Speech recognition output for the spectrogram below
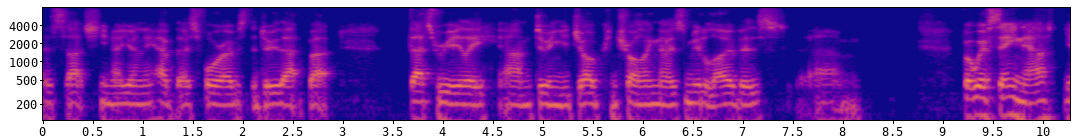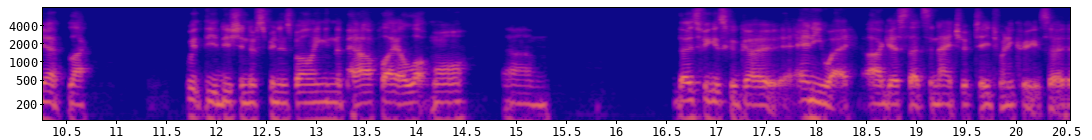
as such. You know, you only have those four overs to do that, but that's really um, doing your job, controlling those middle overs. Um, but we've seen now, yeah, like with the addition of spinners bowling in the power play a lot more. Um, those figures could go anyway. I guess that's the nature of T20 cricket. So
